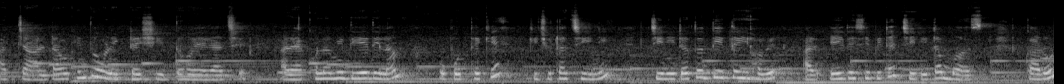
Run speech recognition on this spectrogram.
আর চালটাও কিন্তু অনেকটাই সিদ্ধ হয়ে গেছে। আর এখন আমি দিয়ে দিলাম উপর থেকে কিছুটা চিনি। চিনিটা তো দিতেই হবে। আর এই রেসিপিটা চিনিটা মাস্ট কারণ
